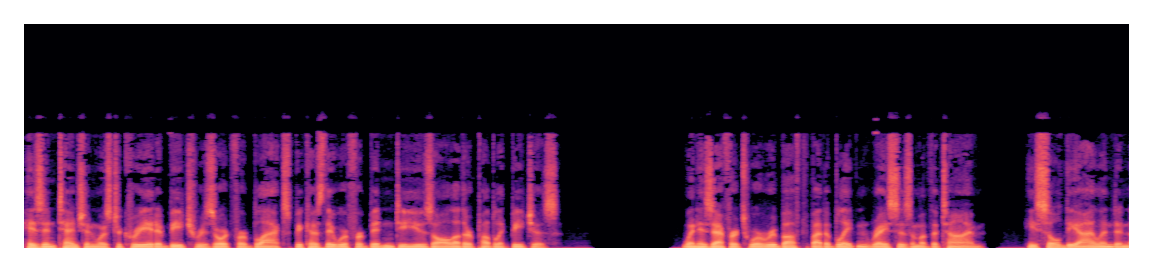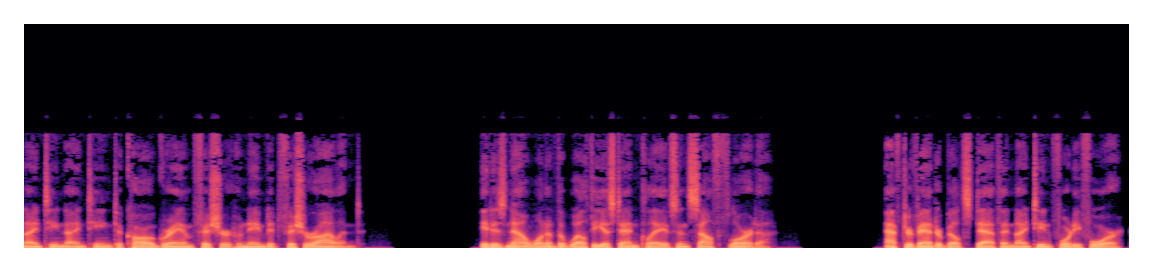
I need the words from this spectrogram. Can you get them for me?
His intention was to create a beach resort for blacks because they were forbidden to use all other public beaches. When his efforts were rebuffed by the blatant racism of the time, he sold the island in 1919 to Carl Graham Fisher, who named it Fisher Island. It is now one of the wealthiest enclaves in South Florida. After Vanderbilt's death in 1944,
